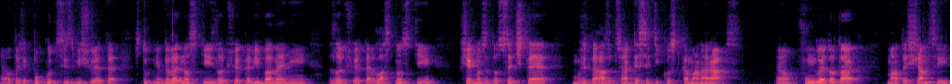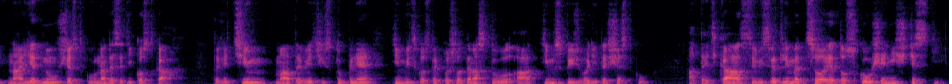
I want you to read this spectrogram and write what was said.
Jo? Takže pokud si zvyšujete stupně v dovednosti, zlepšujete vybavení, zlepšujete vlastnosti, všechno se to sečte, můžete házet třeba deseti kostkama naraz. Jo? Funguje to tak, máte šanci na jednu šestku na deseti kostkách. Takže čím máte větší stupně, tím víc kostek pošlete na stůl a tím spíš hodíte šestku. A teďka si vysvětlíme, co je to zkoušení štěstí.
